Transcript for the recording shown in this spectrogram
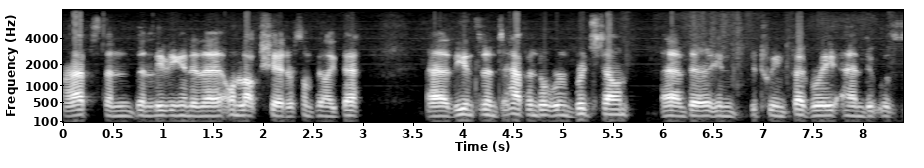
perhaps than, than leaving it in an unlocked shed or something like that. Uh, the incident happened over in Bridgetown uh, there in between February and it was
